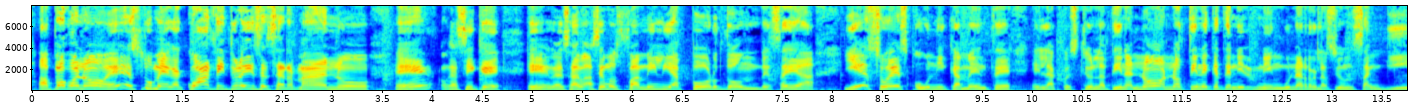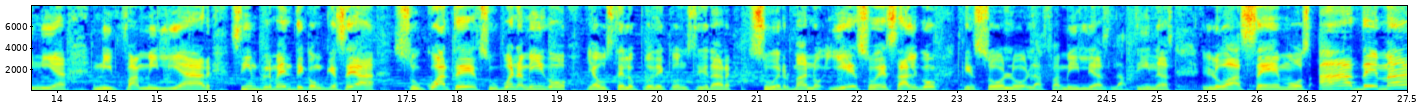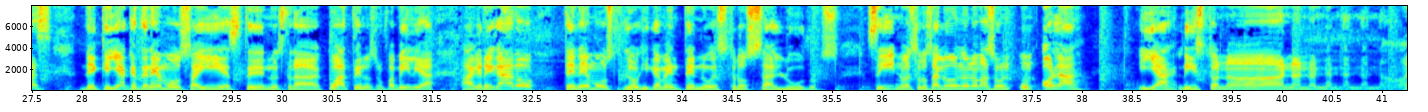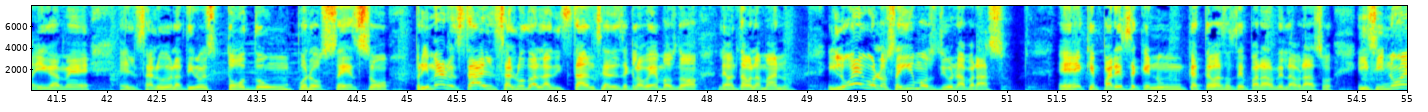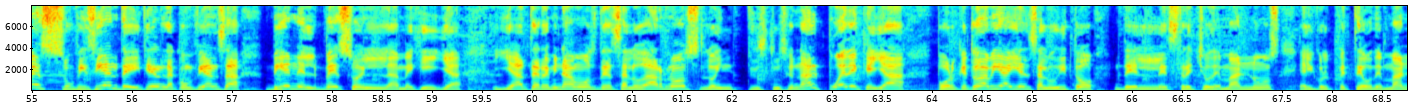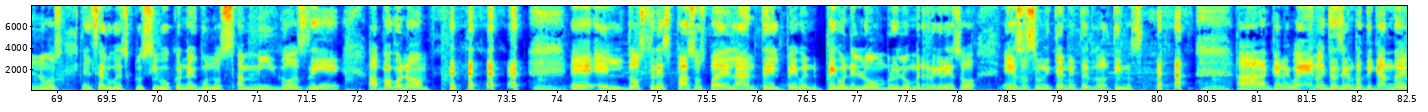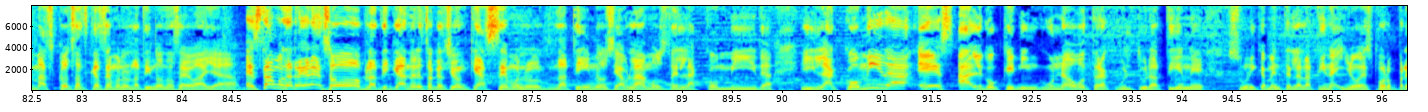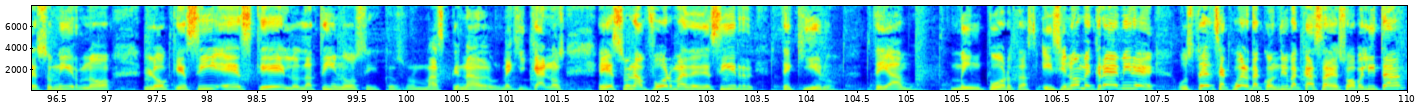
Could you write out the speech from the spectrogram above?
¿A poco no? Es tu megacuate y tú le dices hermano. ¿eh? Así que eh, hacemos familia por donde sea. Y eso es únicamente en la cuestión latina. No, no tiene que tener ninguna relación sanguínea ni familiar. Simplemente con que sea su cuate, su buen amigo, ya usted lo puede considerar su hermano. Y eso es algo que solo las familias latinas lo hacemos. Además de que ya que tenemos ahí este, nuestra cuate, nuestra familia agregado, tenemos lógicamente nuestros saludos. Sí, nuestros saludos no nomás un, un hola. Y ya, listo. No, no, no, no, no, no, no. Dígame, el saludo latino es todo un proceso. Primero está el saludo a la distancia, desde que lo vemos, ¿no? Levantamos la mano. Y luego lo seguimos de un abrazo. ¿Eh? que parece que nunca te vas a separar del abrazo. Y si no es suficiente y tienes la confianza, viene el beso en la mejilla. Ya terminamos de saludarnos. Lo institucional puede que ya, porque todavía hay el saludito del estrecho de manos, el golpeteo de manos, el saludo exclusivo con algunos amigos, ¿sí? ¿A poco no? ¿Eh? El dos, tres pasos para adelante, el pego en, pego en el hombro y luego me regreso. Eso es únicamente los latinos. ah, caray. Bueno, te siguen platicando de más cosas que hacemos los latinos, no se vaya. Estamos de regreso platicando en esta ocasión qué hacemos los latinos y hablamos de la comida. Y la comida es algo que ninguna otra cultura tiene, es únicamente la latina. Y no es por presumir, ¿no? Lo que sí es que los latinos, y pues más que nada los mexicanos, es una forma de decir te quiero, te amo me importas. Y si no me cree, mire, usted se acuerda cuando iba a casa de su abuelita,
